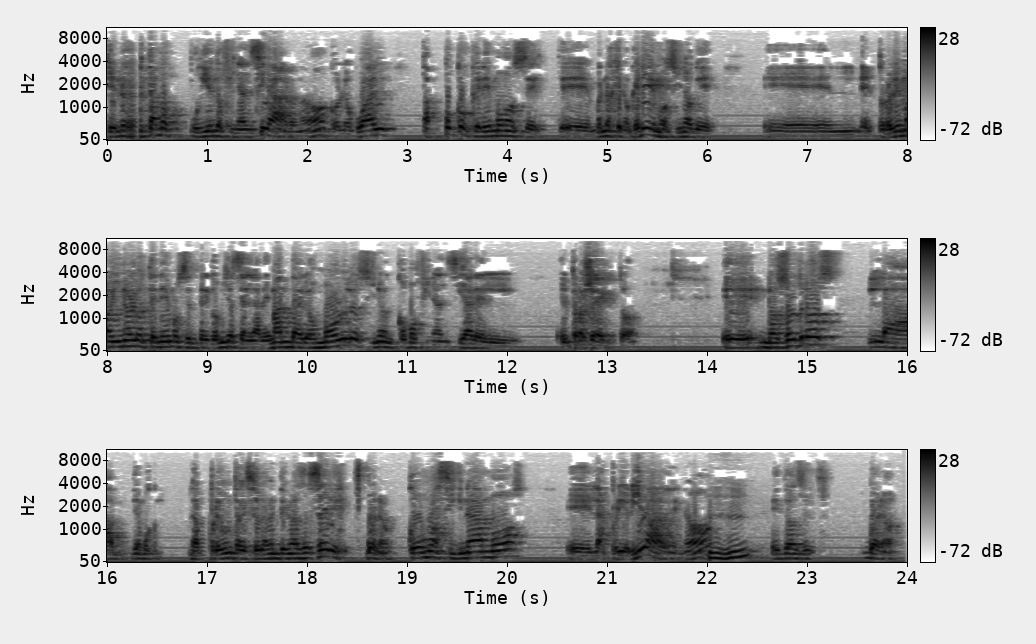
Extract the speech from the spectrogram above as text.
que no estamos pudiendo financiar, ¿no? Con lo cual tampoco queremos, este, bueno, es que no queremos, sino que eh, el, problema hoy no lo tenemos, entre comillas, en la demanda de los módulos, sino en cómo financiar el, proyecto. Eh, nosotros, la, digamos, la pregunta que seguramente me vas a hacer es, bueno, ¿cómo asignamos eh, las prioridades, no? Entonces, bueno,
